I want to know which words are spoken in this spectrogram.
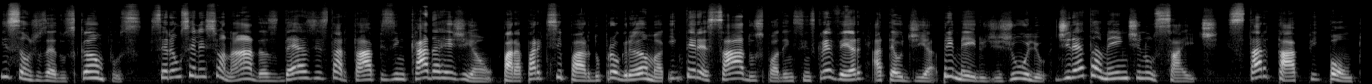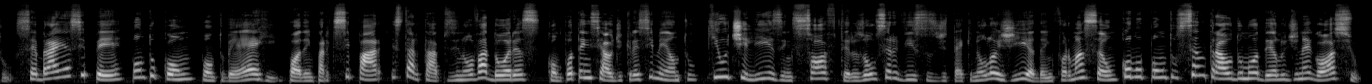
e São José dos Campos. Serão selecionadas 10 startups em cada região. Para participar do programa, interessados podem se inscrever até o dia 1 de julho diretamente no site startup.sebraesp.com.br. Podem participar startups inovadoras com potencial de crescimento que utilizem softwares ou serviços de tecnologia da informação como ponto central do modelo de negócio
